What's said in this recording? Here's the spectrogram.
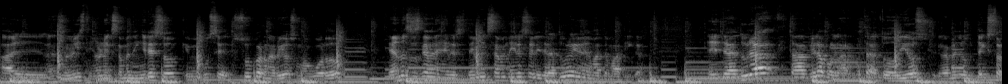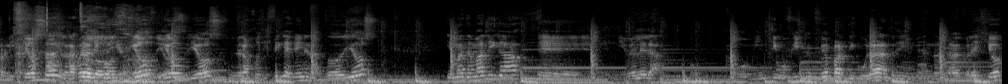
al, al San Luis, tenía un examen de ingreso que me puse súper nervioso, me acuerdo. Tenía dos exámenes de ingreso, tenía un examen de ingreso de literatura y uno de matemática. En literatura estaba piola porque la respuesta era todo Dios, literalmente era un texto religioso, y la respuesta era Todo Dios, Dios. Dios, Dios, Dios, justifica bien, era todo Dios. Y en matemática, eh, el nivel era algo íntimo, fui, fui a particular antes de entrar al colegio,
